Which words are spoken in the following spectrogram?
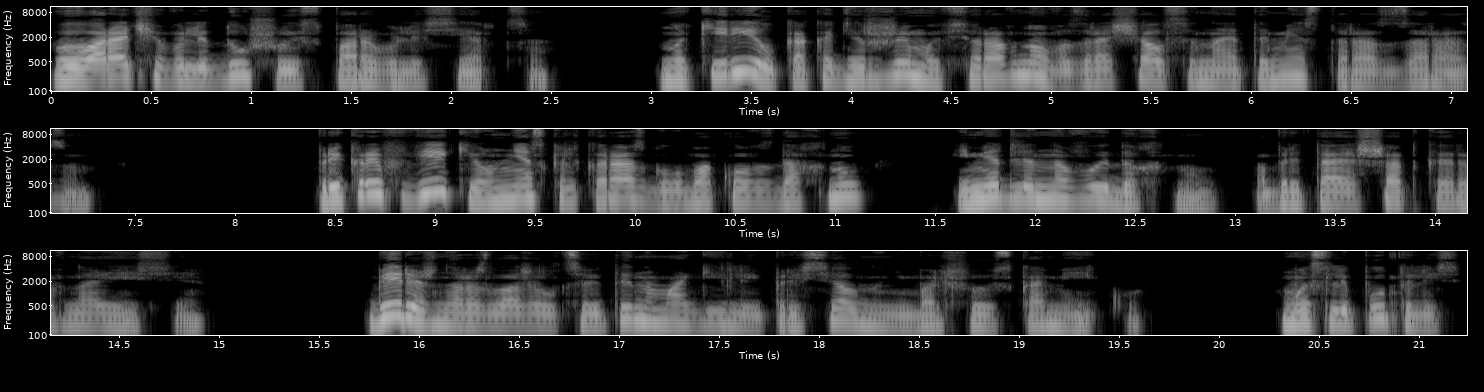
выворачивали душу и спарывали сердце. Но Кирилл, как одержимый, все равно возвращался на это место раз за разом. Прикрыв веки, он несколько раз глубоко вздохнул и медленно выдохнул, обретая шаткое равновесие. Бережно разложил цветы на могиле и присел на небольшую скамейку. Мысли путались,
